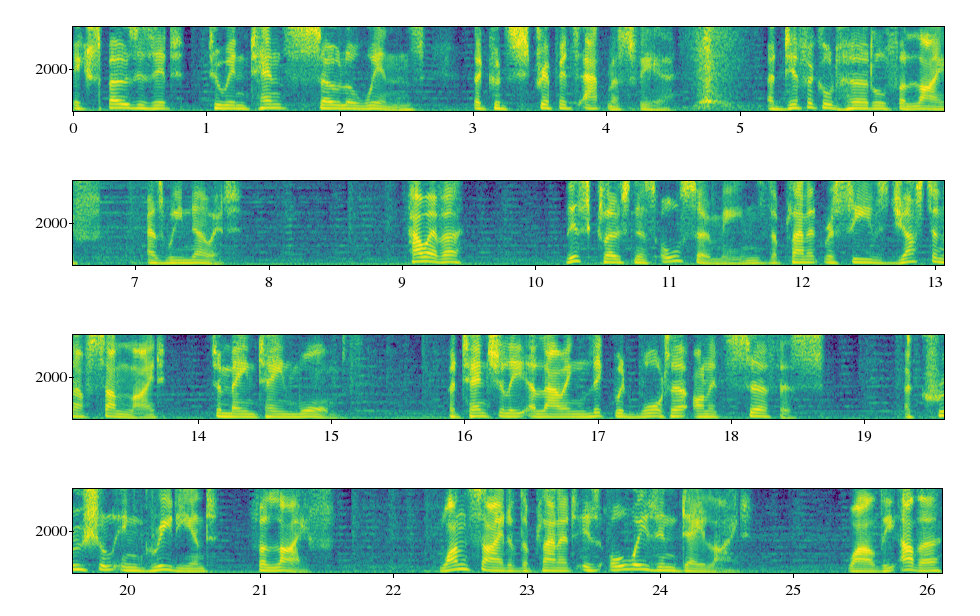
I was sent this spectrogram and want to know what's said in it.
exposes it to intense solar winds that could strip its atmosphere, a difficult hurdle for life as we know it. However, this closeness also means the planet receives just enough sunlight to maintain warmth, potentially allowing liquid water on its surface, a crucial ingredient for life. One side of the planet is always in daylight, while the other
